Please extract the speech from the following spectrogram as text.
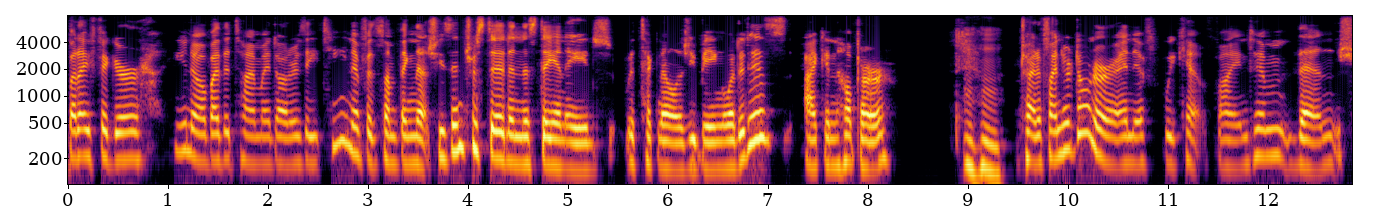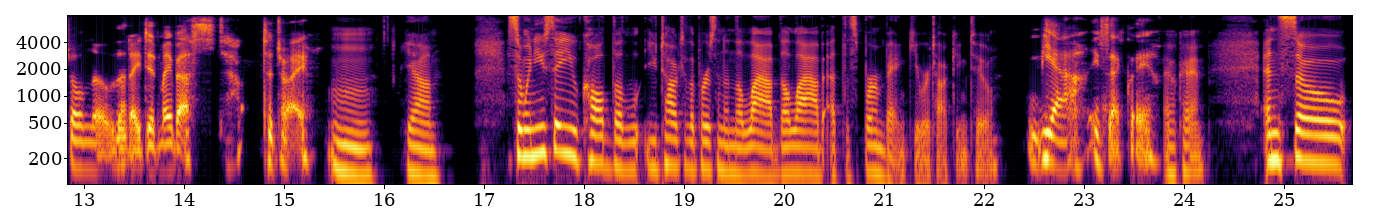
But I figure, you know, by the time my daughter's 18, if it's something that she's interested in this day and age with technology being what it is, I can help her mm-hmm. try to find her donor. And if we can't find him, then she'll know that I did my best to try. Mm, yeah. So when you say you called the, you talked to the person in the lab, the lab at the sperm bank you were talking to. Yeah, exactly. Okay. And so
